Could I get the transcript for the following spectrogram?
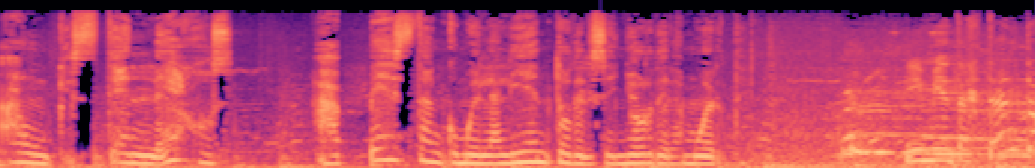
aunque estén lejos. Apestan como el aliento del Señor de la Muerte. Y mientras tanto,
